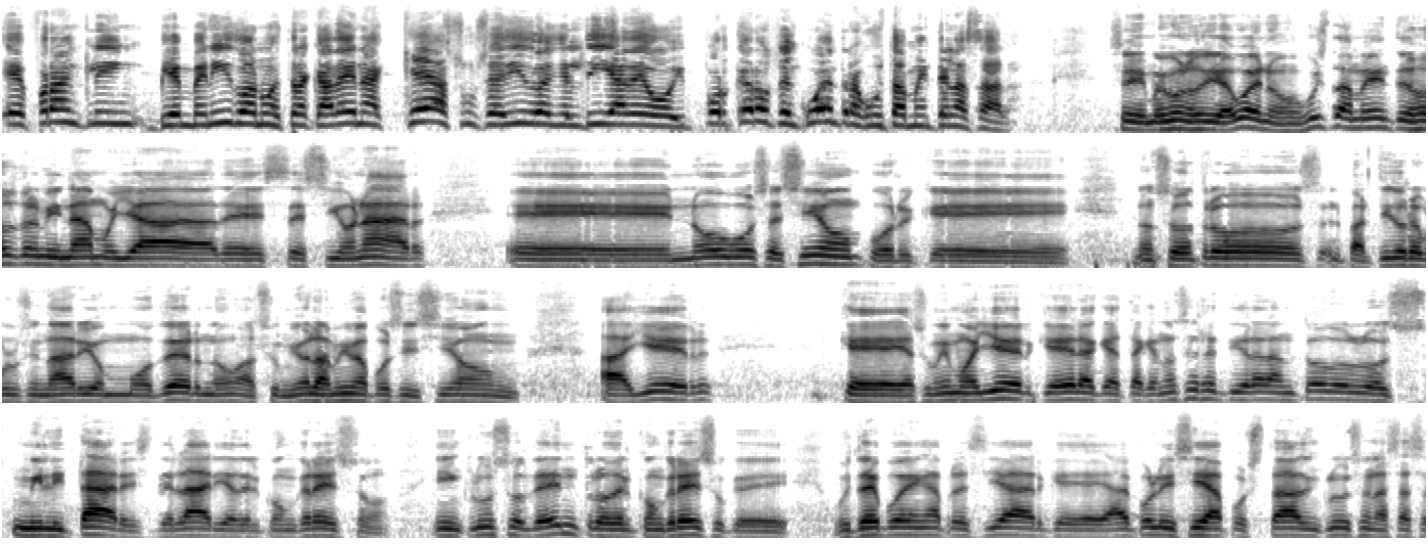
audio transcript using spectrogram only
Eh, Franklin, bienvenido a nuestra cadena. ¿Qué ha sucedido en el día de hoy? ¿Por qué no se encuentra justamente en la sala? Sí, muy buenos días. Bueno, justamente nosotros terminamos ya de sesionar. Eh, no hubo sesión porque nosotros, el Partido Revolucionario Moderno, asumió la misma posición ayer que asumimos ayer, que era que hasta que no se retiraran todos los militares del área del Congreso, incluso dentro del Congreso, que ustedes pueden apreciar que hay policía apostado incluso en las,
